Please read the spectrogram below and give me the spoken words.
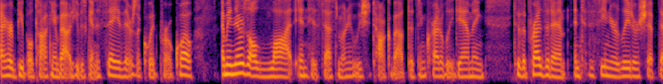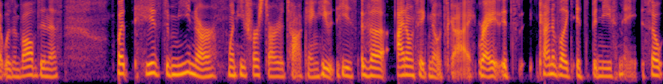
I heard people talking about he was going to say there's a quid pro quo. I mean, there's a lot in his testimony we should talk about that's incredibly damning to the president and to the senior leadership that was involved in this. But his demeanor when he first started talking, he he's the I don't take notes guy, right? It's kind of like it's beneath me. So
